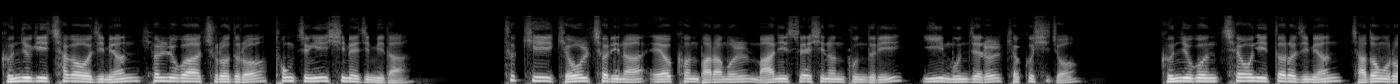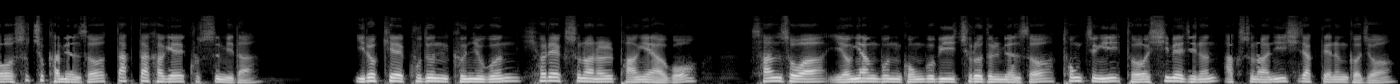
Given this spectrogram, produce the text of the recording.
근육이 차가워지면 혈류가 줄어들어 통증이 심해집니다. 특히 겨울철이나 에어컨 바람을 많이 쐬시는 분들이 이 문제를 겪으시죠. 근육은 체온이 떨어지면 자동으로 수축하면서 딱딱하게 굳습니다. 이렇게 굳은 근육은 혈액순환을 방해하고 산소와 영양분 공급이 줄어들면서 통증이 더 심해지는 악순환이 시작되는 거죠.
